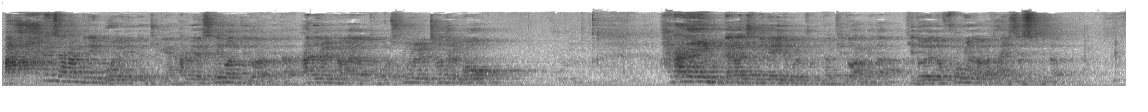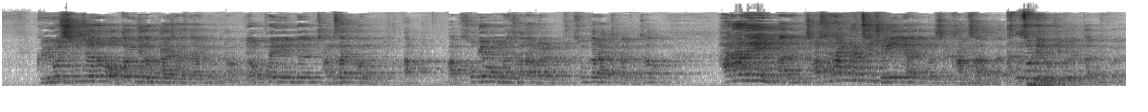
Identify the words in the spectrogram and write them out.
많은 사람들이 모여 있는 중에 하루에 세 번 기도합니다. 하늘을 향하여 손을 쳐들고 하나님, 내가 주님의 이름을 부르며 기도합니다. 기도에도 포뮬러가 다 있었습니다. 그리고 심지어는 어떤 기도까지 하냐면요. 옆에 있는 장사꾼, 막, 막 속여먹는 사람을 손가락질하면서 하나님, 나는 저 사람같이 죄인이 아닌 것을 감사합니다. 큰 소리로 기도했다는 거예요.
